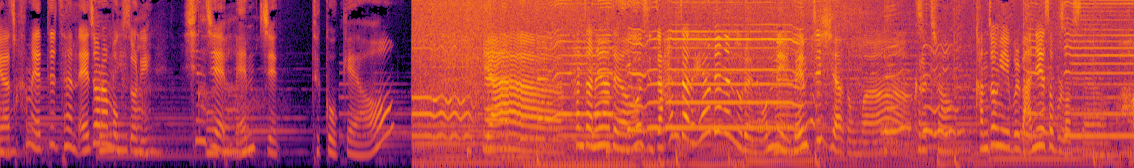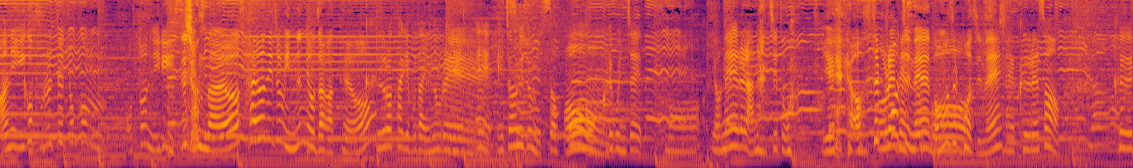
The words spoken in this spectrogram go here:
야, 참 애틋한 애절한 목소리. 신지의 맴짓 듣고 올게요. 야, 한 잔 해야 돼요. 이건 진짜 한 잔 해야 되는 노래네. 언니, 맴짓이야, 정말. 그렇죠. 감정이입을 많이 해서 불렀어요. 아, 아니, 이거 부를 때 조금 어떤 일이 있으셨나요? 사연이 좀 있는 여자 같아요. 그렇다기보다 이 노래에 애정이 좀 있었고 어. 그리고 이제 뭐 연애를 안 한지도 예, 어, 슬퍼지네. 너무 어. 슬퍼지네. 네, 그래서 그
